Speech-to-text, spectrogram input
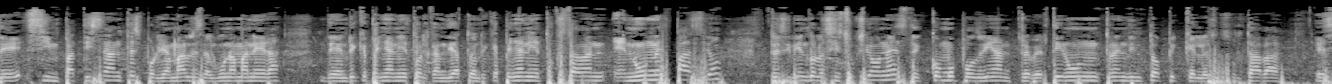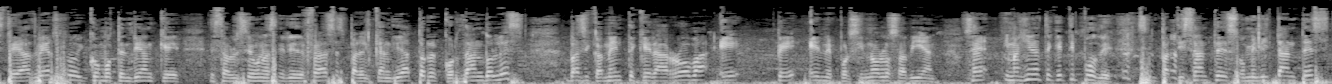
de simpatizantes, por llamarles de alguna manera, de Enrique Peña Nieto, el candidato Enrique Peña Nieto, que estaban en un espacio recibiendo las instrucciones de cómo podrían revertir un trending topic que les resultaba este adverso y cómo tendrían que establecer una serie de frases para el candidato recordándoles básicamente que era arroba EPN por si no lo sabían. O sea, imagínate qué tipo de simpatizantes o militantes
